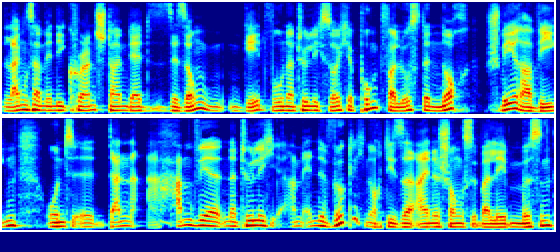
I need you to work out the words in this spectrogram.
langsam in die Crunch-Time der Saison geht, wo natürlich solche Punktverluste noch schwerer wiegen. Und äh, dann haben wir natürlich am Ende wirklich noch diese eine Chance überleben müssen,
